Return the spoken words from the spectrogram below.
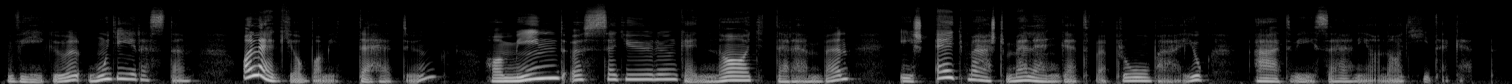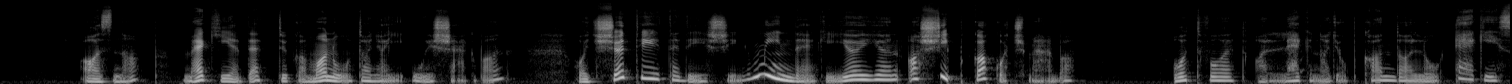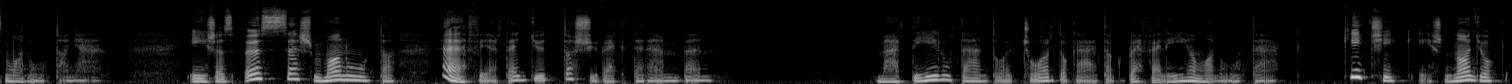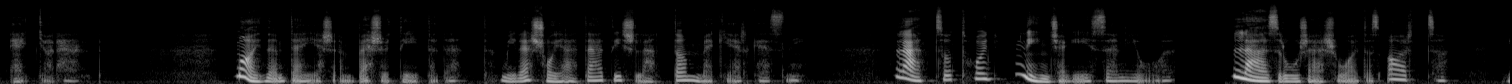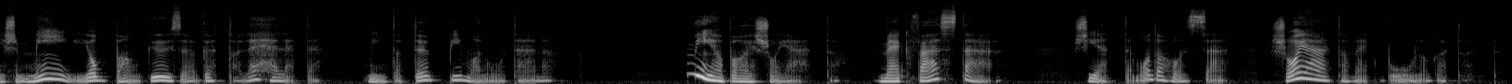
Végül úgy éreztem, a legjobb, amit tehetünk, ha mind összegyűlünk egy nagy teremben, és egymást melengetve próbáljuk átvészelni a nagy hideget. Aznap meghirdettük a Manó tanyai újságban, hogy sötétedésig mindenki jöjjön a Sipka kocsmába. Ott volt a legnagyobb kandalló egész Manótanyán, és az összes Manóta elfért együtt a süvegteremben. Már délutántól csordogáltak befelé a manóták, kicsik és nagyok egyaránt. Majdnem teljesen besötétedett, mire sajátát is láttam megérkezni. Látszott, hogy nincs egészen jól. Lázrózsás volt az arca, és még jobban gőzölgött a lehelete, mint a többi manótának. Mi a baj, saját? Megfáztál? Siettem oda hozzá, sojáta megbólogatott.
